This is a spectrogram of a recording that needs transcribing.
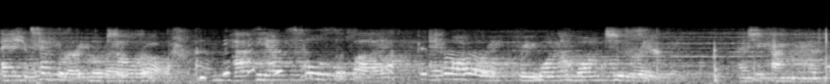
and temporary motel rooms, passing out school supplies and offering free one-on-one tutoring. And she comes in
